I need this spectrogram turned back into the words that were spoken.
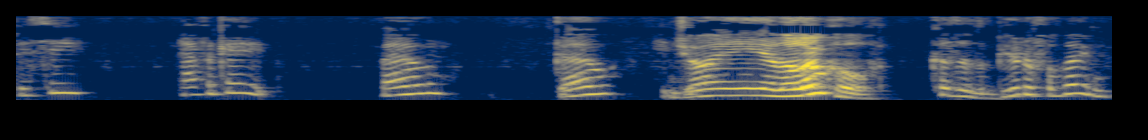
Busy, navigate, moan, go, enjoy the local, because it's a beautiful thing.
